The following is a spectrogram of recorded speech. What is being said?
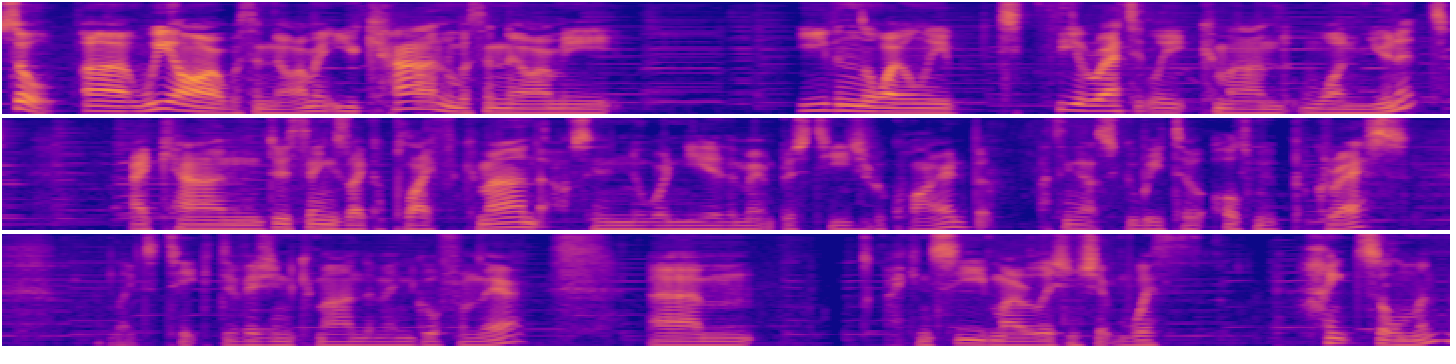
So, uh, we are within the army. You can, within the army, even though I only theoretically command one unit, I can do things like apply for command. Obviously, nowhere near the amount of prestige required, but I think that's a good way to ultimately progress. I'd like to take division command and then go from there. Um, I can see my relationship with Heintzelman,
